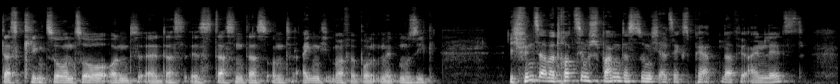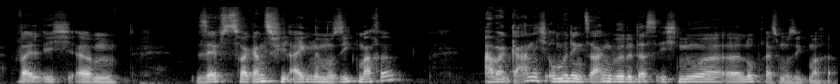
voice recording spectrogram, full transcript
das klingt so und so und äh, das ist das und das und eigentlich immer verbunden mit Musik. Ich finde es aber trotzdem spannend, dass du mich als Experten dafür einlädst, weil ich ähm, selbst zwar ganz viel eigene Musik mache, aber gar nicht unbedingt sagen würde, dass ich nur äh, Lobpreismusik mache.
